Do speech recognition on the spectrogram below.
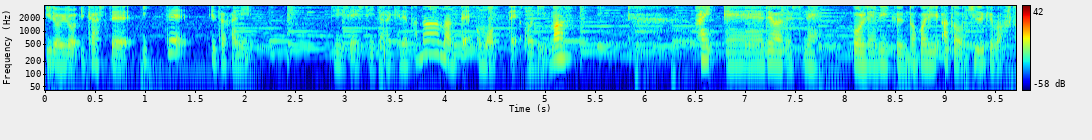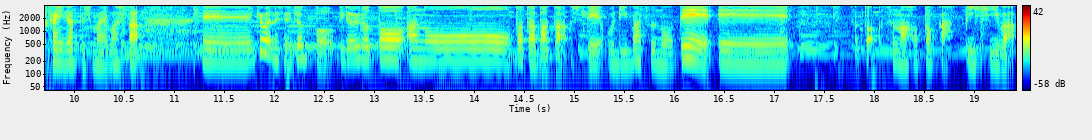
いろいろ生かしていって豊かに人生していただければななんて思っております。はい、えー、ではですねゴールデンウィーク残りあと気づけば2日になってしまいました。えー、今日はですねちょっといろいろと、あのー、バタバタしておりますので、えーとスマホとか PC は、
